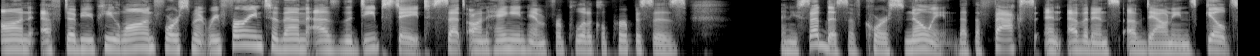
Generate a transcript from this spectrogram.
on FWP law enforcement, referring to them as the deep state set on hanging him for political purposes? And he said this, of course, knowing that the facts and evidence of Downing's guilt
